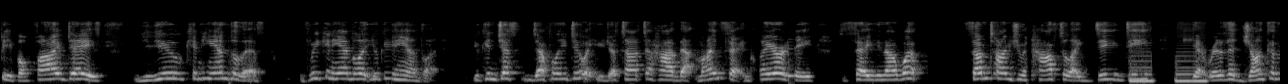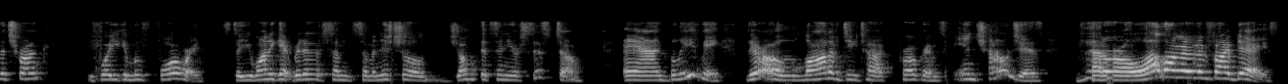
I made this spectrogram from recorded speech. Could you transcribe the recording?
people. Five days. You can handle this. If we can handle it, you can handle it. You can just definitely do it. You just have to have that mindset and clarity to say, you know what? Sometimes you have to like dig deep, get rid of the junk in the trunk, before you can move forward. So you want to get rid of some some initial junk that's in your system. And believe me, there are a lot of detox programs and challenges that are a lot longer than five days.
